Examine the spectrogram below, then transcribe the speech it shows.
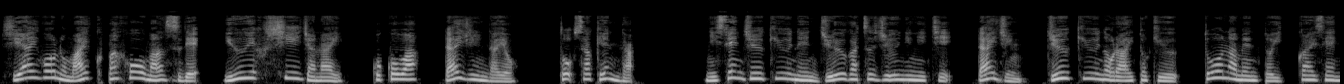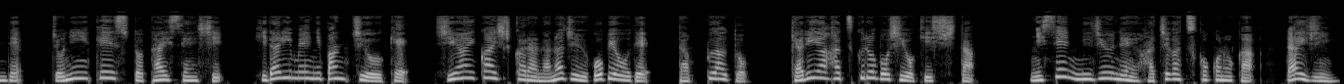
試合後のマイクパフォーマンスで UFC じゃない、ここはライジンだよ、と叫んだ。2019年10月12日、ライジン19のライト級トーナメント1回戦でジョニー・ケースと対戦し、左目にパンチを受け、試合開始から75秒でタップアウト。キャリア初黒星を喫した。2020年8月9日、ライジン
